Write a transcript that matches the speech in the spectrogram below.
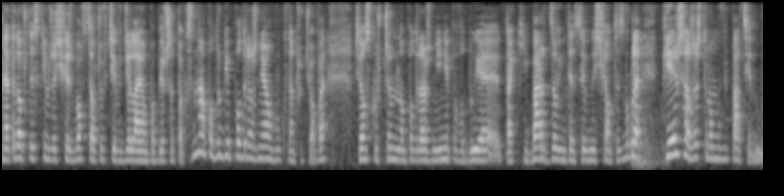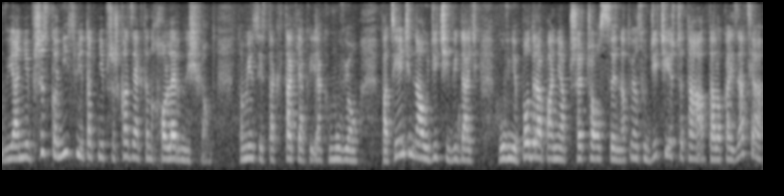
Dlatego przede wszystkim, że świeżbowce oczywiście wydzielają po pierwsze toksyny, a po drugie podrażniają włókna czuciowe, w związku z czym no, podrażnienie powoduje taki bardzo intensywny świąt. To jest w ogóle pierwsza rzecz, którą mówi pacjent. Mówi, ja nie, wszystko, nic mi tak nie przeszkadza jak ten cholerny świąt. To mniej więcej jest tak, tak jak, jak mówią pacjenci, no a u dzieci widać głównie podrapania, przeczosy, natomiast u dzieci jeszcze ta, ta lokalizacja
